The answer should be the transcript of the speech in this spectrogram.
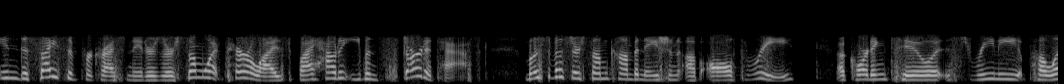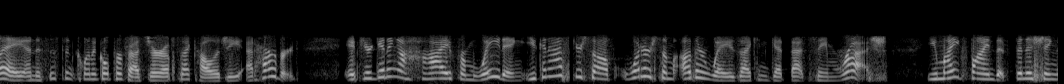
indecisive procrastinators are somewhat paralyzed by how to even start a task. Most of us are some combination of all three, according to Srini Pillay, an assistant clinical professor of psychology at Harvard. If you're getting a high from waiting, you can ask yourself, what are some other ways I can get that same rush? You might find that finishing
